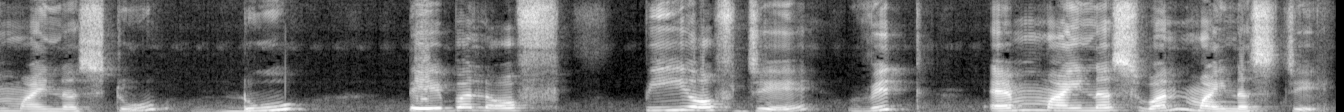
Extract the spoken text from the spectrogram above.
m minus 2 do table of p of j with m minus 1 minus j.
